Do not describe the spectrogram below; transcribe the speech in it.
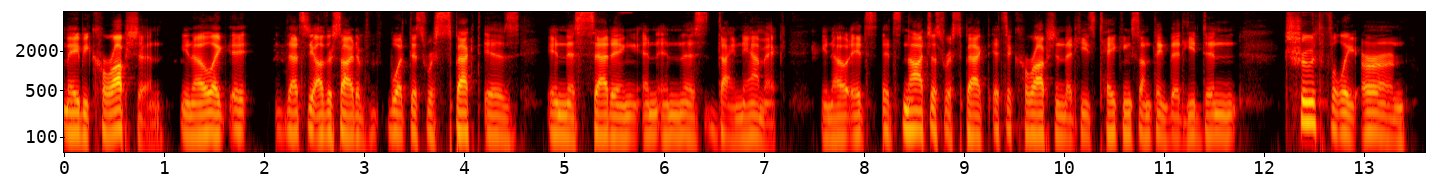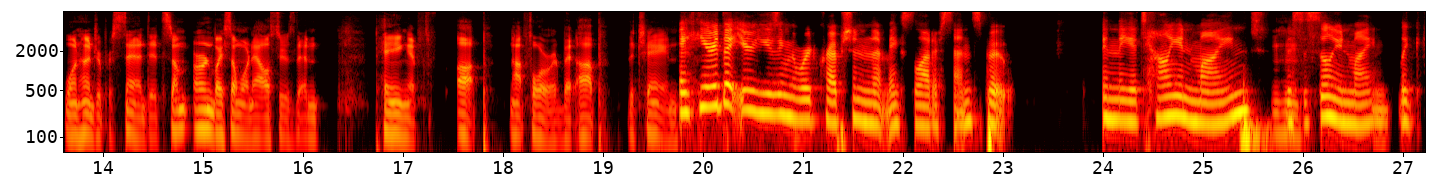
maybe corruption you know like it that's the other side of what this respect is in this setting and in this dynamic you know it's it's not just respect it's a corruption that he's taking something that he didn't truthfully earn 100% it's some earned by someone else who's then paying it up not forward but up the chain I hear that you're using the word corruption, and that makes a lot of sense. But in the Italian mind, the Mhm. Sicilian mind, like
